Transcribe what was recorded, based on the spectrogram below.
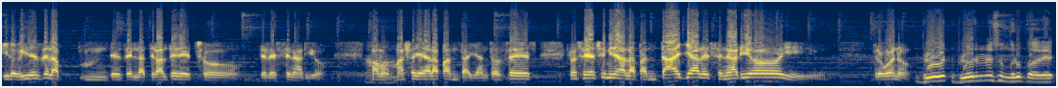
y lo vi desde, la, mm, desde el lateral derecho del escenario, vamos, más allá de la pantalla. Entonces, no sabía si mirar la pantalla, el escenario y... Pero bueno, Blur, Blur no es un grupo de,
